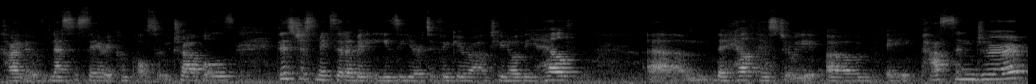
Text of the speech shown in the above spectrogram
kind of necessary compulsory travels. This just makes it a bit easier to figure out, you know, the health, um, the health history of a passenger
